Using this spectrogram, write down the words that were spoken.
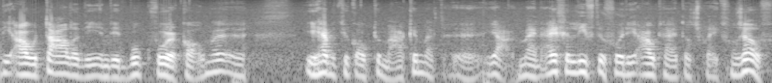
Die oude talen die in dit boek voorkomen, die hebben natuurlijk ook te maken met ja, mijn eigen liefde voor die oudheid, dat spreekt vanzelf.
